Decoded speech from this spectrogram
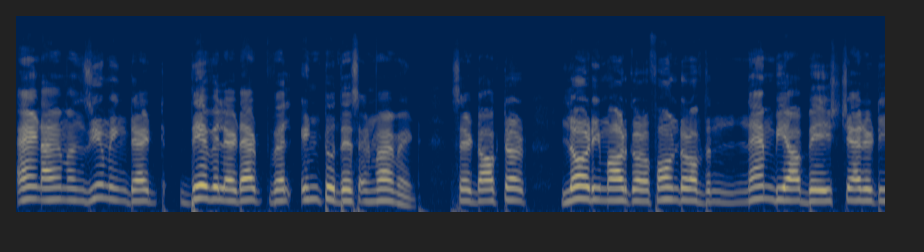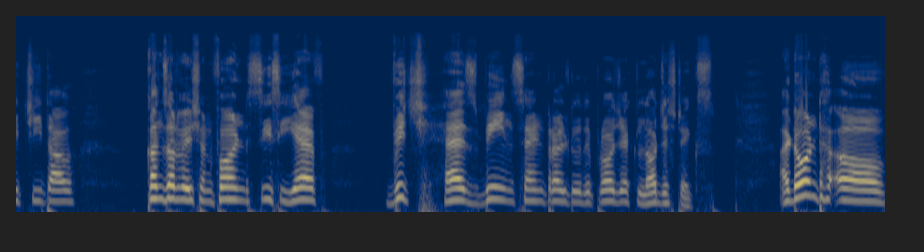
and I am assuming that they will adapt well into this environment, said Dr. Laurie Marker, founder of the Namibia based charity Cheetah Conservation Fund CCF, which has been central to the project logistics. I don't uh,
